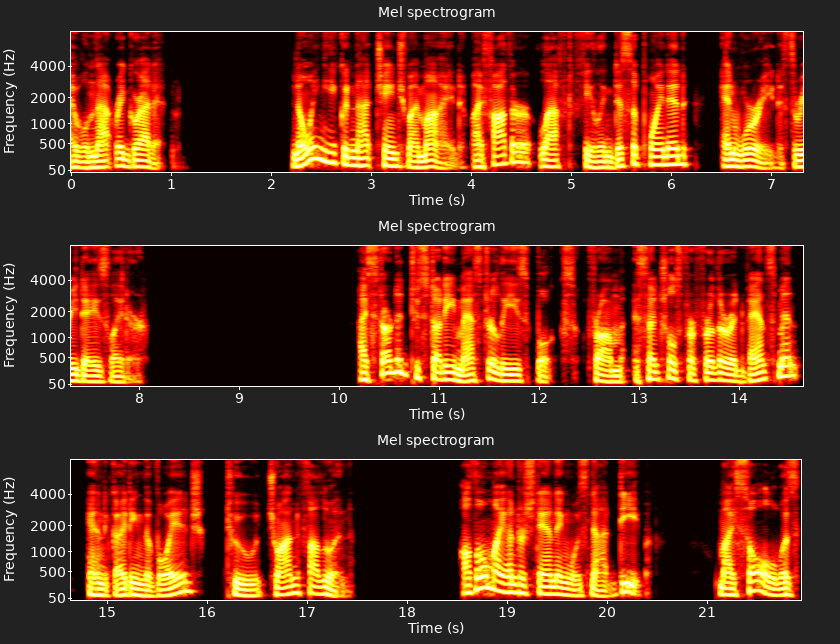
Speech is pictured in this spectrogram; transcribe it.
I will not regret it. Knowing he could not change my mind, my father left feeling disappointed and worried three days later. I started to study Master Li's books from Essentials for Further Advancement and Guiding the Voyage to Zhuan Falun. Although my understanding was not deep, my soul was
